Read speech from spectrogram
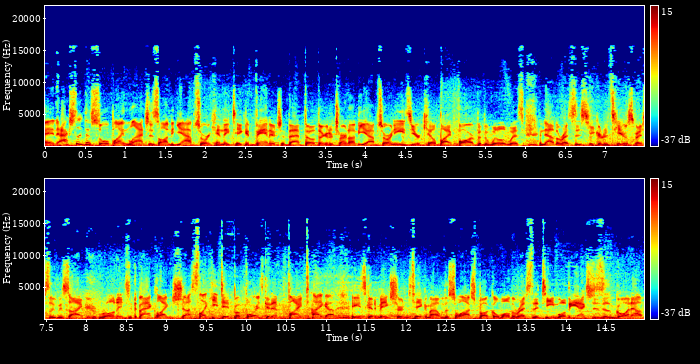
and actually the Soulbind latches onto YapzOr. Can they take advantage of that, though? They're going to turn on the YapzOr, an easier kill by far, but the Will-O-Wisp, and now the rest of the Secret is here, especially with Zai. Rolling into the back line just like he did before. He's going to find Taiga. He's going to make sure to take him out with the Swashbuckle, while the rest of the team, while the Exorcism going out,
